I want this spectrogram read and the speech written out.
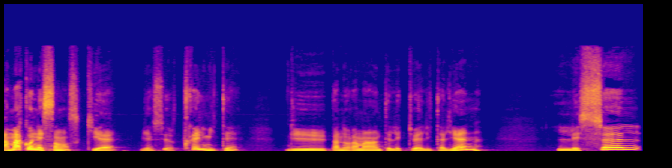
à ma connaissance, qui est bien sûr très limitée du panorama intellectuel italien, les seuls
